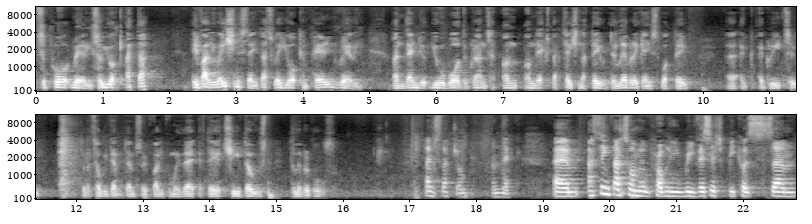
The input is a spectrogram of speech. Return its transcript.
support really. So you're at that evaluation stage, that's where you're comparing really. And then you, you award the grant on, on the expectation that they will deliver against what they've uh, ag- agreed to. So that's how we dem- demonstrate value for money there, if they achieve those deliverables. Thanks for that, John and Nick. Um, I think that's one we'll probably revisit because um,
